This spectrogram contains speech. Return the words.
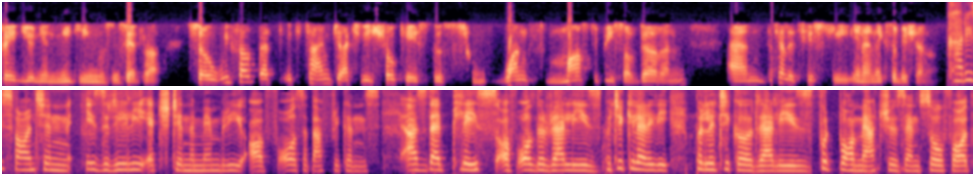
trade union meetings, etc. So we felt that it's time to actually showcase this once masterpiece of Durban and tell its history in an exhibition. Curries Fountain is really etched in the memory of all South Africans as that place of all the rallies, particularly political rallies, football matches, and so forth.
